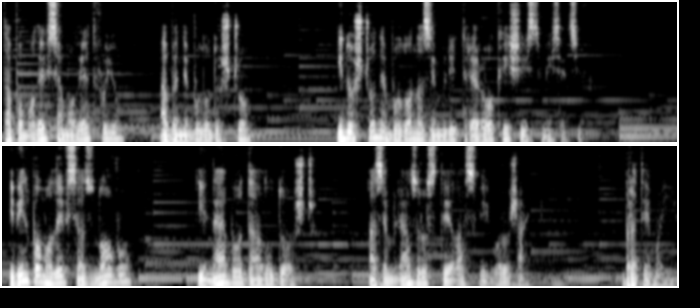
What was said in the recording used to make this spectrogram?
та помолився молитвою, аби не було дощу, і дощу не було на землі три роки й шість місяців. І він помолився знову, і небо дало дощ, а земля зростила свій урожай. Брати мої,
